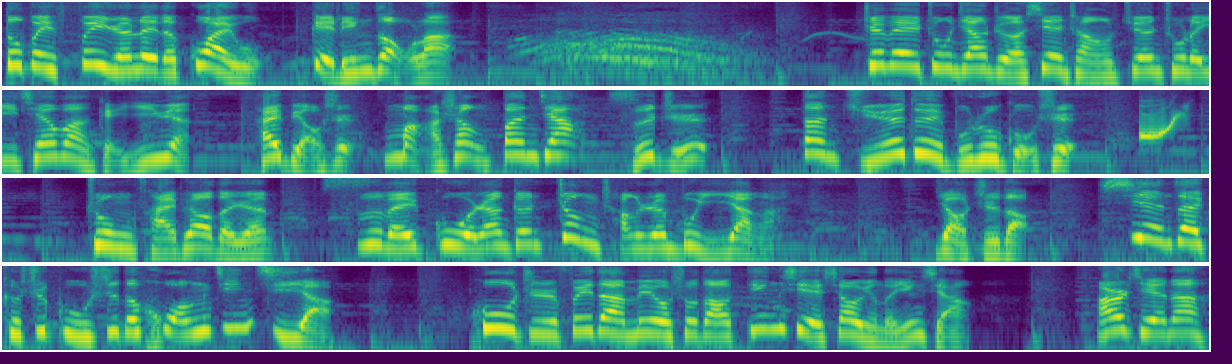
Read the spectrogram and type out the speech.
都被非人类的怪物给领走了。这位中奖者现场捐出了一千万给医院，还表示马上搬家辞职，但绝对不入股市。中彩票的人思维果然跟正常人不一样啊！要知道，现在可是股市的黄金期呀！沪指非但没有受到丁蟹效应的影响，而且呢，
